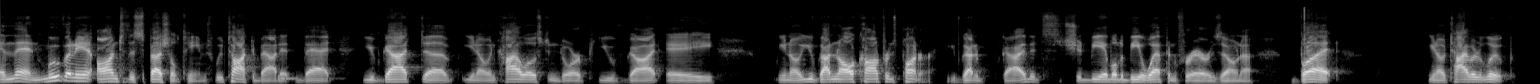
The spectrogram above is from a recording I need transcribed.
And then moving in on to the special teams, we've talked about it that you've got, uh, you know, in Kyle Ostendorp, you've got a, you know, you've got an all conference punter. You've got a guy that should be able to be a weapon for Arizona. But, you know, Tyler Loop,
